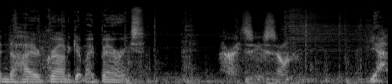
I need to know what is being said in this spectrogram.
Heading to higher ground to get my bearings. All right, see you soon. Yeah.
